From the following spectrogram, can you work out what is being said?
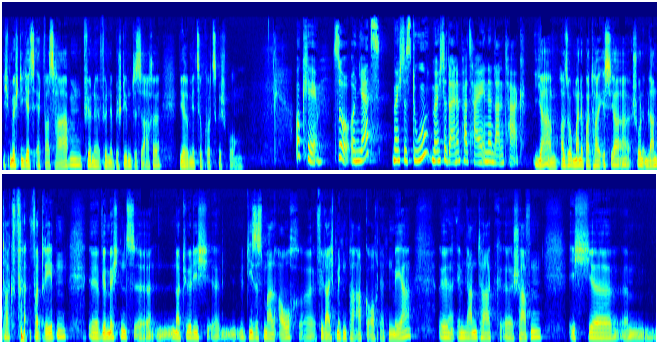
ich möchte jetzt etwas haben für eine, für eine bestimmte Sache, wäre mir zu kurz gesprungen. Okay, so und jetzt möchtest du, möchte deine Partei in den Landtag? Ja, also meine Partei ist ja schon im Landtag ver vertreten. Äh, wir möchten es äh, natürlich äh, dieses Mal auch vielleicht mit ein paar Abgeordneten mehr im Landtag schaffen. Ich äh, ähm,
